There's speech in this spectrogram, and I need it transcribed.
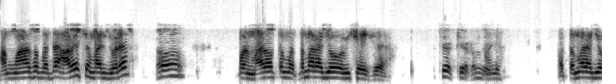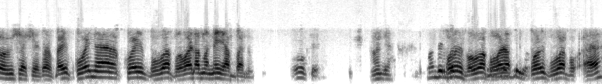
આમ માણસો બધા આવે છે મારી જોડે? હા. પણ મારો તમ- તમારા જેવો વિષય છે. ઠીક ઠીક સમજાય તમારા જેવો વિષય છે. ભાઈ કોઈને કોઈ ભુવા ભવાડામાં નહીં આપવાનું ઓકે. સમજે મંદિર કોઈ ભૂવા ભવાડા કોઈ ભૂવા હે?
